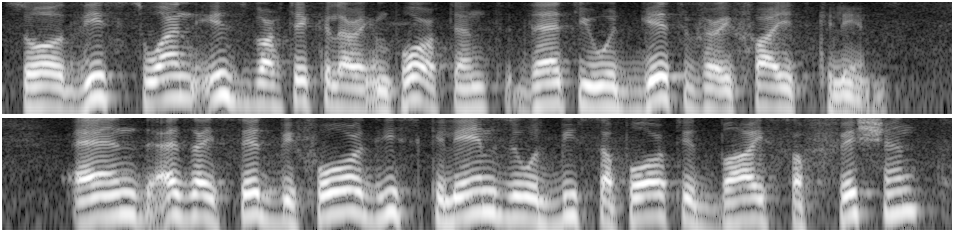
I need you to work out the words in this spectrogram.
So this one is particularly important that you would get verified claims. And as I said before, these claims will be supported by sufficient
